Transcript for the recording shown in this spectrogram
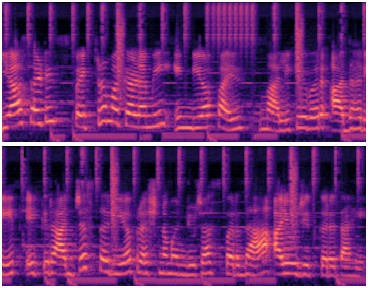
यासाठी स्पेक्ट्रम अकॅडमी इंडिया फाईल्स मालिकेवर आधारित एक राज्यस्तरीय प्रश्नमंजुषा स्पर्धा आयोजित करत आहे.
